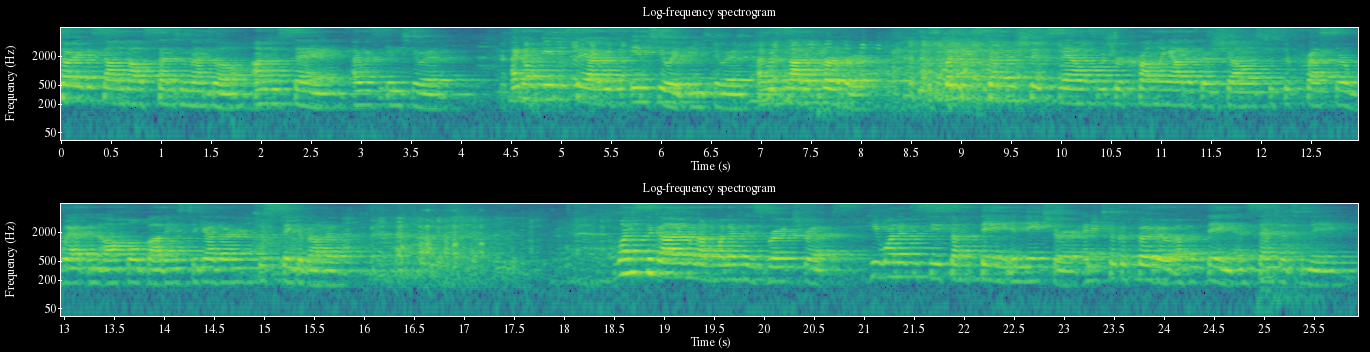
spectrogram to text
sorry to sound all sentimental. I'm just saying, I was into it. I don't mean to say I was into it, into it. I was not a pervert. But these as snails which were crawling out of their shells just to press their wet and awful bodies together, just think about it. Once the guy went on one of his road trips. He wanted to see something in nature, and he took a photo of the thing and sent it to me.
